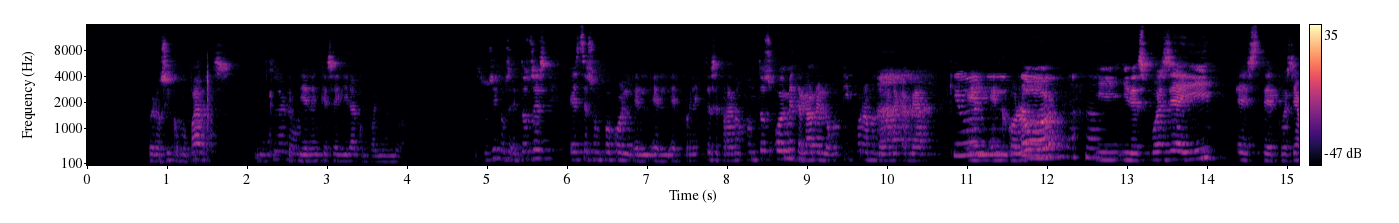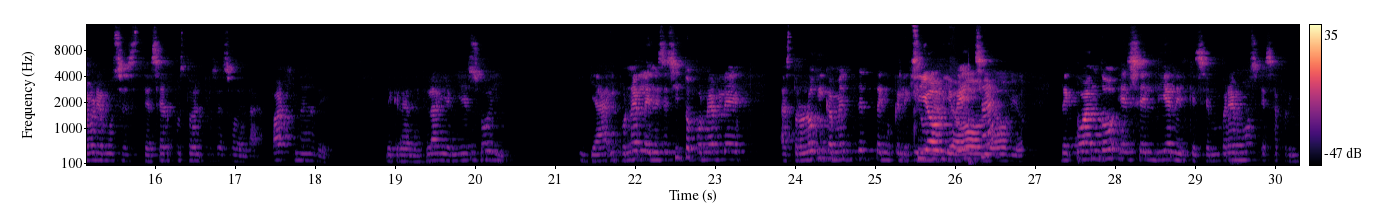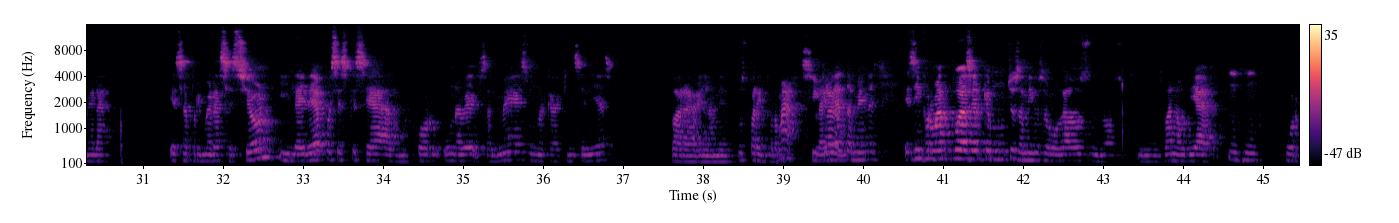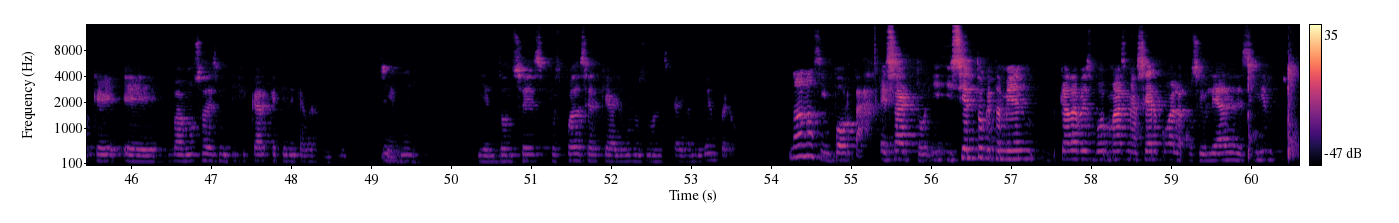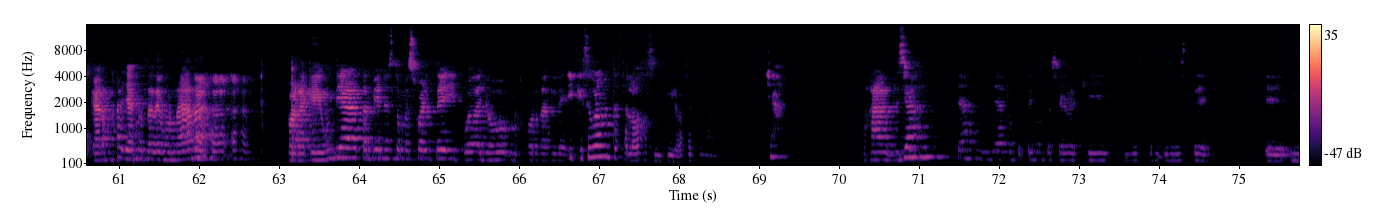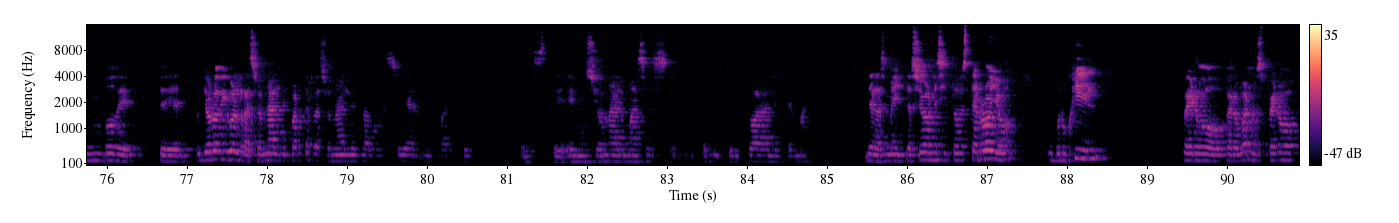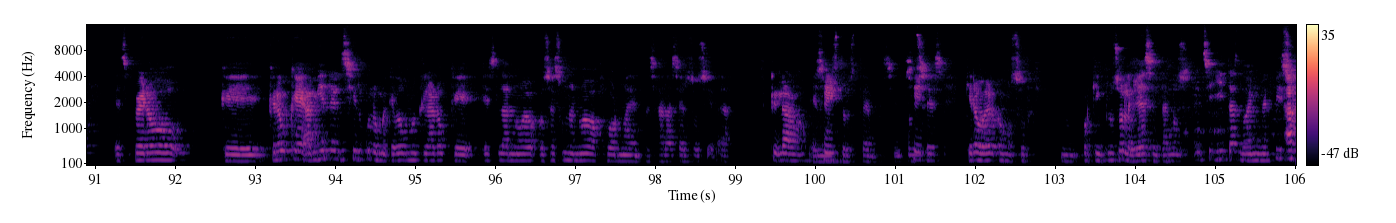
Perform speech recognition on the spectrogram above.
pero sí como padres, que tienen que seguir acompañando a, sus hijos. Entonces, este es un poco el, el, el proyecto de Separando Juntos. Hoy me entregaron el logotipo, nada más le van a cambiar el, color y, y, después de ahí, este, pues ya veremos este, hacer pues todo el proceso de la página, de, de crear el flyer y eso, y, y ya, y ponerle, necesito ponerle astrológicamente tengo que elegir una fecha de cuándo es el día en el que sembremos esa primera, esa primera sesión. Y la idea pues es que sea a lo mejor una vez al mes, una cada 15 días para, en la, pues, para informar. la idea también es, informar, puede hacer que muchos amigos abogados nos, nos van a odiar porque eh, vamos a desmitificar que tiene que haber conflicto Y entonces, pues puede ser que a algunos no les caiga muy bien, pero no nos importa. Exacto, y, siento que también cada vez más me acerco a la posibilidad de decir, karma, ya no te debo nada, para que un día también esto me suelte y pueda yo mejor darle... Y que seguramente hasta lo vas a sentir, o sea, como de, ya. Ajá, ya. ya, ya lo que tengo que hacer aquí en este, en este eh, mundo de, de, yo lo digo el racional, mi parte racional es la abogacía, mi parte este, emocional más es el tema espiritual, el tema de las meditaciones y todo este rollo brujil, pero, pero bueno, espero, espero que, creo que a mí en el círculo me quedó muy claro que es, la nueva, o sea, es una nueva forma de empezar a hacer sociedad claro, en nuestros temas. Entonces, quiero ver cómo surge, porque incluso la idea es sentarnos en sillitas, no en el piso,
